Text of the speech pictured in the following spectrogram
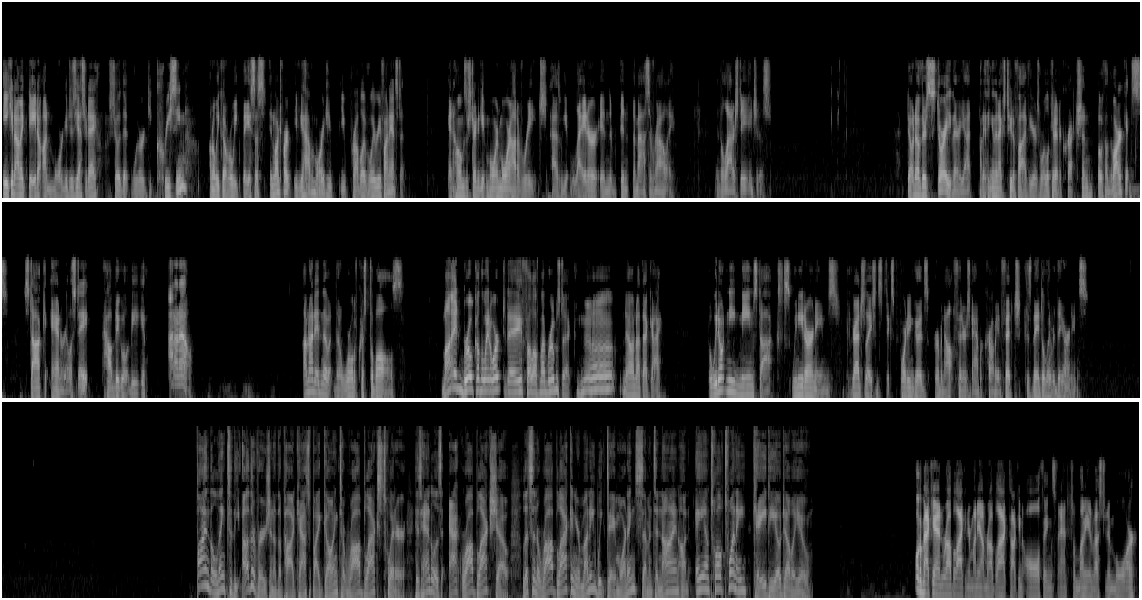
Economic data on mortgages yesterday showed that we're decreasing on a week over week basis. In large part, if you have a mortgage, you, you probably refinanced it. And homes are starting to get more and more out of reach as we get later in the in the massive rally, in the latter stages. Don't know if there's a story there yet, but I think in the next two to five years, we're looking at a correction both on the markets, stock, and real estate. How big will it be? I don't know. I'm not in the, the world of crystal balls. Mine broke on the way to work today, fell off my broomstick. No, no, I'm not that guy. But we don't need meme stocks. We need earnings. Congratulations to Sporting Goods, Urban Outfitters, and Abercrombie and Fitch because they delivered the earnings. Find the link to the other version of the podcast by going to Rob Black's Twitter. His handle is at Rob Black Show. Listen to Rob Black and Your Money weekday mornings, 7 to 9 on AM 1220 KDOW. Welcome back in, Rob Black and Your Money. I'm Rob Black, talking all things financial, money, investing, and more.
